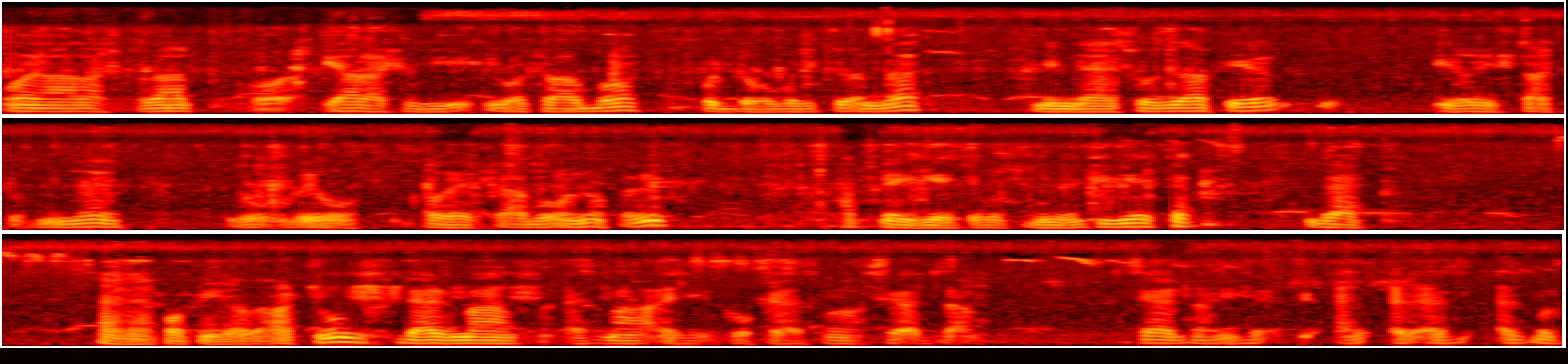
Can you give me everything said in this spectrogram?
van álláskorát a járásügyi hivatalban, hogy dolgozik önben, mindenhez hozzáfér, irodistától minden, jó, jó haverságban vannak velük. Hát megígértem, hogy mindent ígértek, de erre papírra vártunk, de ez már, ez már egyikor kellett volna szerdán. Szerdán ez, ez, ez, ez most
